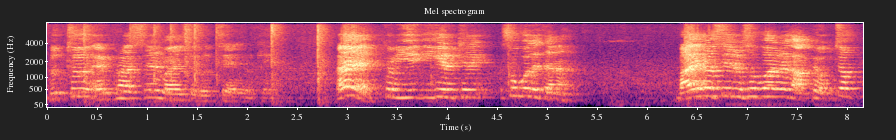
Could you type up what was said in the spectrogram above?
루트 n 플러스 1 마이너스 루트 n 이렇게 아니 그럼 이, 이게 이렇게 소거되잖아 마이너스 1을 소거하는 애가 앞에 없죠?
